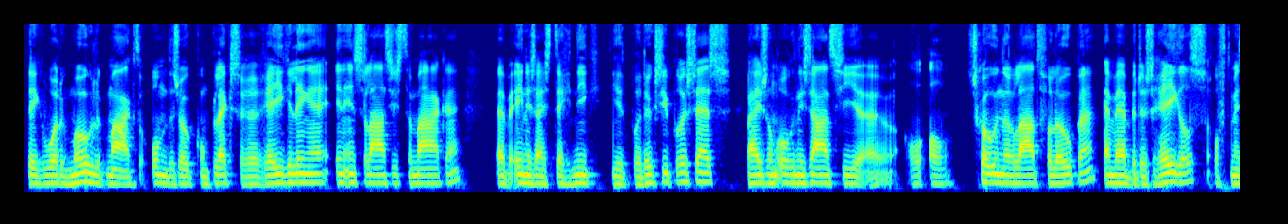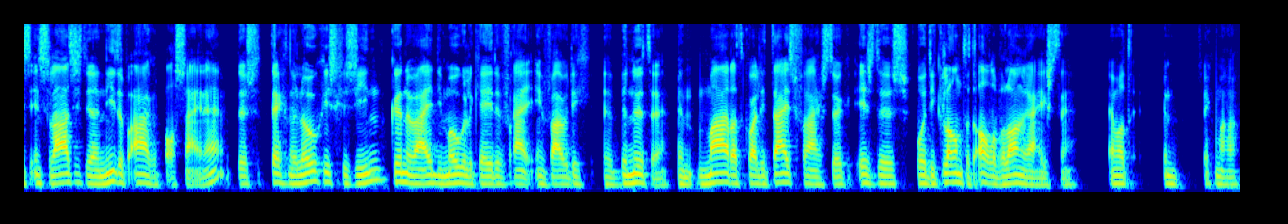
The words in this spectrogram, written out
tegenwoordig mogelijk maakt om dus ook complexere regelingen in installaties te maken. We hebben enerzijds techniek die het productieproces bij zo'n organisatie uh, al, al, schoner laat verlopen. En we hebben dus regels, of tenminste installaties die daar niet op aangepast zijn. Hè? Dus technologisch gezien kunnen wij die mogelijkheden vrij eenvoudig uh, benutten. maar dat kwaliteitsvraagstuk is dus voor die klant het allerbelangrijkste. En wat zeg maar,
